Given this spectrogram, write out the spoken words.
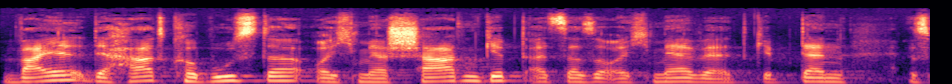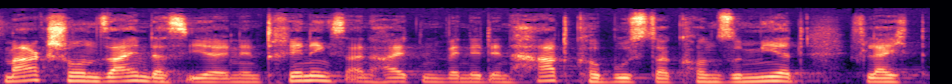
weil der Hardcore-Booster euch mehr Schaden gibt, als dass er euch Mehrwert gibt. Denn es mag schon sein, dass ihr in den Trainingseinheiten, wenn ihr den Hardcore-Booster konsumiert, vielleicht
